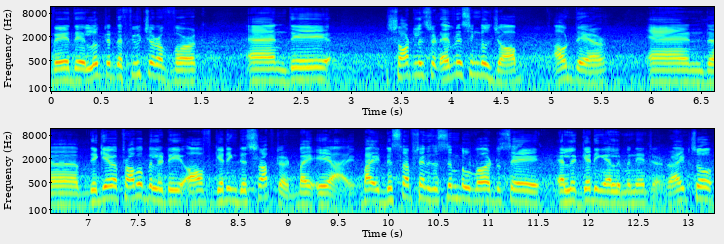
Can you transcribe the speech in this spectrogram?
where they looked at the future of work and they shortlisted every single job out there and uh, they gave a probability of getting disrupted by AI. By disruption is a simple word to say getting eliminated, right? So,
